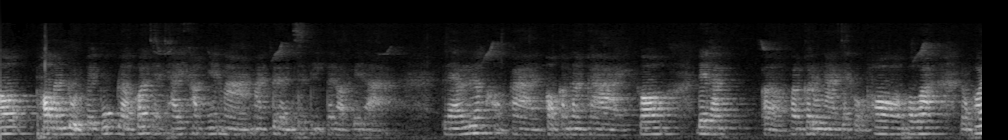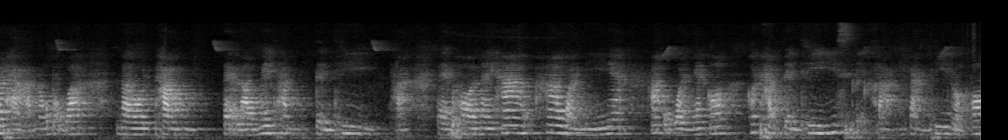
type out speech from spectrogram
ก็พอมันหลุดไปปุ๊บเราก็จะใช้คำนี้มามาเตือนสติตลอดเวลา แล้วเรื่องของการออกกำลังกายก็ได้รับ ความกรุณาจากหลวงพ่อ เพราะว่าหลวงพ่อถามเราก็บอกว่าเราทำแต่เราไม่ทำเต็มที่ค่ะแต่พอในห้าห้าวันนี้เนี่ยห้าหกวันเนี่ยก็ก็ทำเต็มที่21ครั้งตามที่หลวงพ่อ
